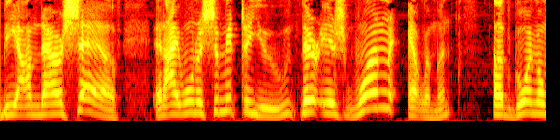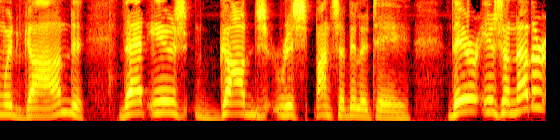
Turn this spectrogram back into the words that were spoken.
beyond ourselves. And I want to submit to you there is one element of going on with God that is God's responsibility. There is another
